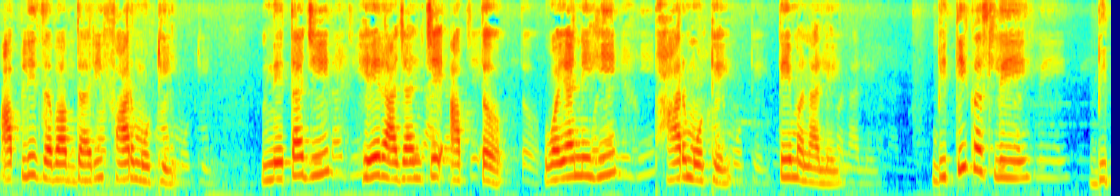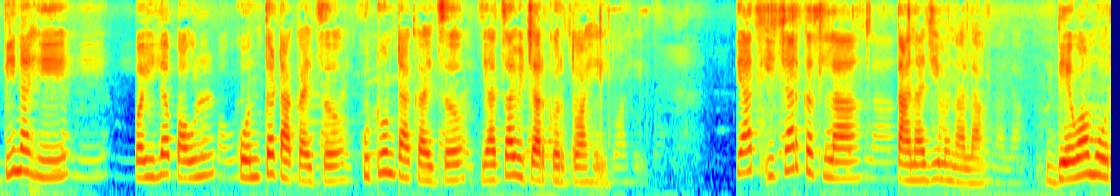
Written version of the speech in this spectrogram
आपली जबाबदारी फार मोठी. नेताजी हे राजांचे आप्त. वयानेही फार मोठे ते म्हणाले. भीती कसली? भीती नाही. पहिलं पाऊल कोणतं टाकायचं कुठून टाकायचं याचा विचार करतो आहे. त्यात विचार कसला? तानाजी म्हणाला. देवामोर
